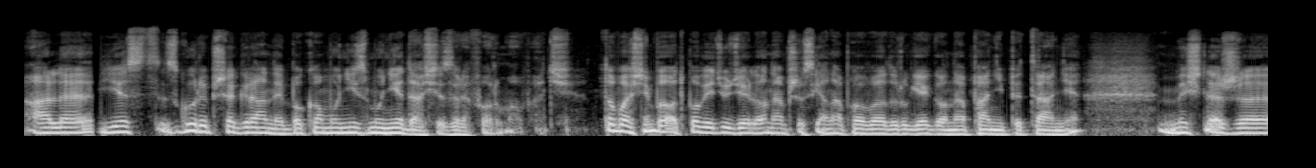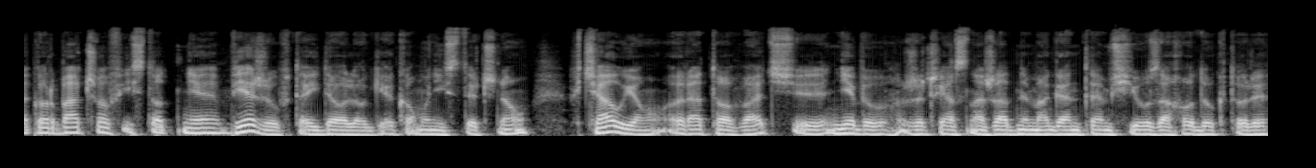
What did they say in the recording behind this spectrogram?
ale jest z góry przegrany, bo komunizmu nie da się zreformować. To właśnie była odpowiedź udzielona przez Jana Pawła II na pani pytanie. Myślę, że Gorbaczow istotnie wierzył w tę ideologię komunistyczną, chciał ją ratować. Nie był rzecz jasna żadnym agentem sił Zachodu, który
